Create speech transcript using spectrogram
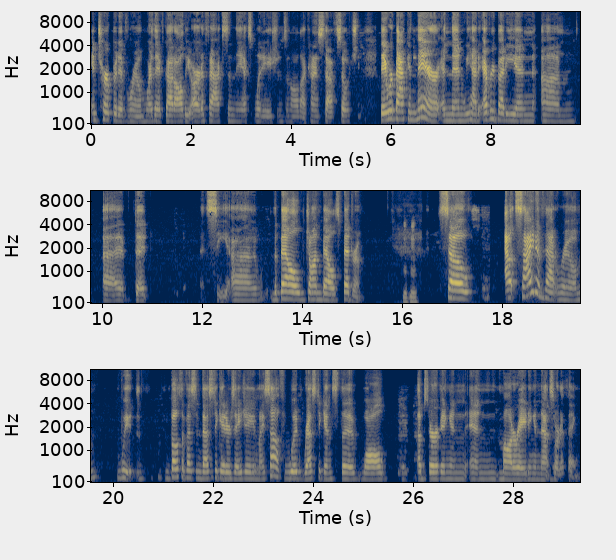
interpretive room where they've got all the artifacts and the explanations and all that kind of stuff. So they were back in there, and then we had everybody in um, uh, the let's see, uh, the Bell John Bell's bedroom. Mm-hmm. So outside of that room, we both of us investigators, AJ and myself, would rest against the wall, observing and and moderating and that sort of thing.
